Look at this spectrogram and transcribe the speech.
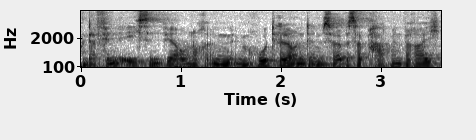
Und da finde ich, sind wir auch noch in, im Hotel und im Service-Apartment-Bereich,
